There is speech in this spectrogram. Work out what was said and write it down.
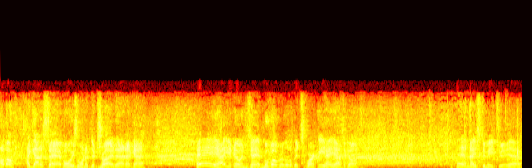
Although I gotta say, I've always wanted to try that. I got, hey, how you doing? Hey, move over a little bit, Sparky. Hey, how's it going? Yeah, nice to meet you. Yeah.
